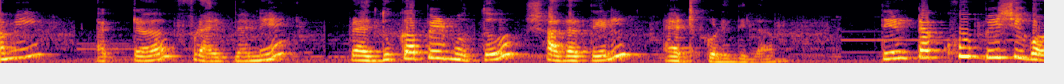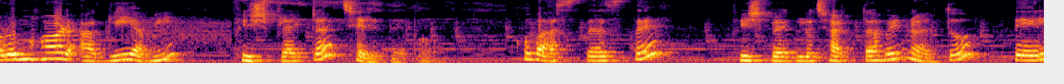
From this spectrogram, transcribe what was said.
আমি একটা ফ্রাই প্যানে প্রায় দু কাপের মতো সাদা তেল অ্যাড করে দিলাম। তেলটা খুব বেশি গরম হওয়ার আগেই আমি ফিশ ফ্রাইটা ছেড়ে দেব। খুব আস্তে আস্তে ফিশ ফ্রাইগুলো ছাড়তে হবে, নয়তো তেল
